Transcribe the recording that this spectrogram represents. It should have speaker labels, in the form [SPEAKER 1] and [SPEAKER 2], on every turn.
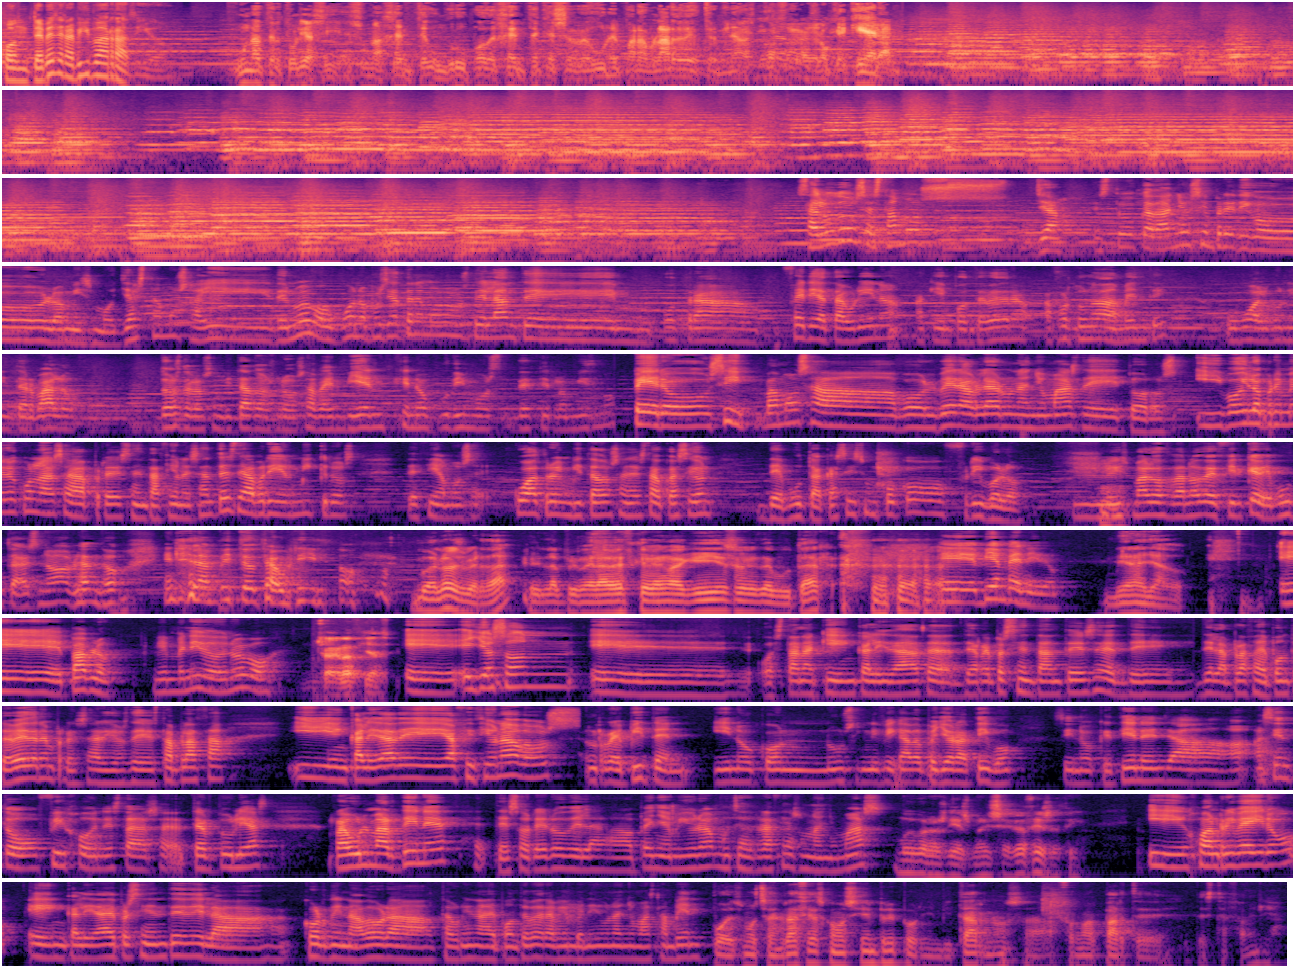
[SPEAKER 1] Pontevedra Viva Radio.
[SPEAKER 2] Una tertulia sí, es una gente, un grupo de gente que se reúne para hablar de determinadas cosas, de lo que quieran.
[SPEAKER 3] Saludos, estamos ya. Esto cada año siempre digo mismo. Ya estamos ahí de nuevo. Bueno, pues ya tenemos delante otra feria taurina aquí en Pontevedra. Afortunadamente hubo algún intervalo. Dos de los invitados lo saben bien que no pudimos decir lo mismo. Pero sí, vamos a volver a hablar un año más de toros. Y voy lo primero con las presentaciones. Antes de abrir micros, decíamos eh, cuatro invitados en esta ocasión debuta, casi es un poco frívolo. Luis Malozano decir que debutas, ¿no? Hablando en el ámbito taurino.
[SPEAKER 4] Bueno, es verdad, es la primera vez que vengo aquí, eso es debutar.
[SPEAKER 3] Eh, bienvenido.
[SPEAKER 4] Bien hallado.
[SPEAKER 3] Eh, Pablo, bienvenido de nuevo.
[SPEAKER 5] Muchas gracias.
[SPEAKER 3] Eh, ellos son eh, o están aquí en calidad de representantes de, de la Plaza de Pontevedra, empresarios de esta plaza, y en calidad de aficionados repiten, y no con un significado peyorativo, sino que tienen ya asiento fijo en estas eh, tertulias. Raúl Martínez, tesorero de la Peña Miura, muchas gracias un año más.
[SPEAKER 6] Muy buenos días, Marisa. Gracias a ti.
[SPEAKER 3] Y Juan Ribeiro, en calidad de presidente de la Coordinadora Taurina de Pontevedra, bienvenido un año más también.
[SPEAKER 7] Pues muchas gracias, como siempre, por invitarnos a formar parte de esta familia.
